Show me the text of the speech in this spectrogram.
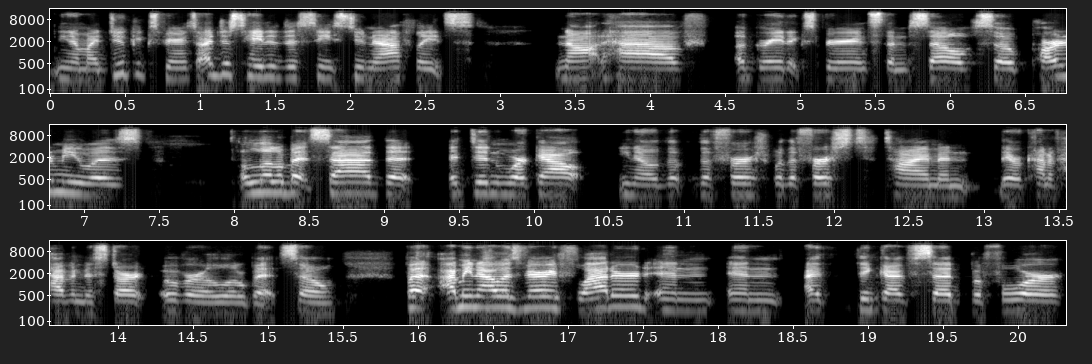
you know, my Duke experience, I just hated to see student athletes not have a great experience themselves. So part of me was a little bit sad that it didn't work out you know the, the first for the first time and they were kind of having to start over a little bit so but i mean i was very flattered and and i think i've said before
